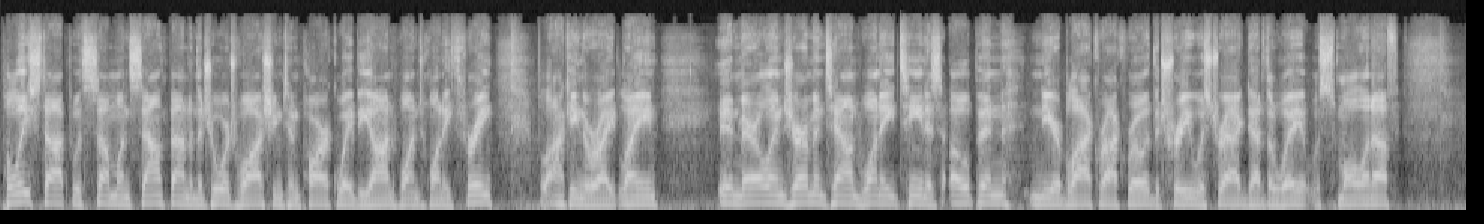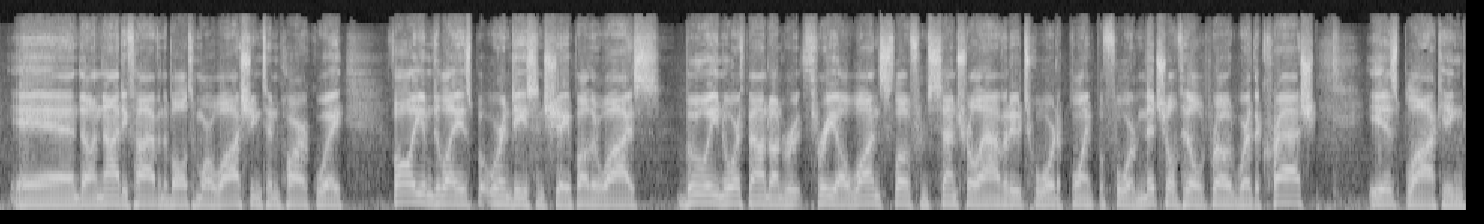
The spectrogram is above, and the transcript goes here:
police stopped with someone southbound in the George Washington Parkway beyond 123, blocking the right lane. In Maryland, Germantown 118 is open near Black Rock Road. The tree was dragged out of the way. It was small enough. And on 95 in the Baltimore Washington Parkway, volume delays, but we're in decent shape otherwise. Bowie northbound on Route 301, slow from Central Avenue toward a point before Mitchellville Road, where the crash is blocking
